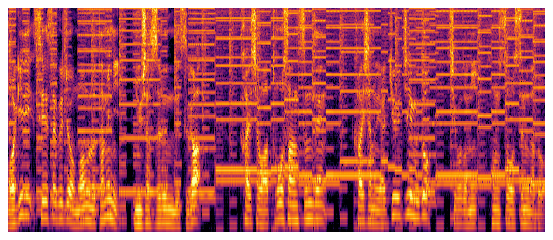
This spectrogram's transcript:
輪切り製作所を守るために入社するんですが会社は倒産寸前会社の野球チームと仕事に奔走するなど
